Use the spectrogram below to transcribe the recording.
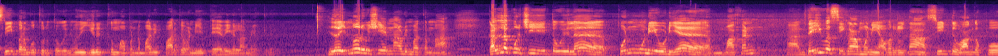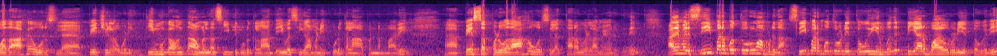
ஸ்ரீபெரும்புத்தூர் தொகுதி வந்து இருக்கும் அப்படின்ற மாதிரி பார்க்க வேண்டிய தேவைகள் எல்லாமே இருக்குது. இதில் இன்னொரு விஷயம் என்ன அப்படின்னு பார்த்தோம்னா கள்ளக்குறிச்சி தொகுதியில் பொன்முடியுடைய மகன் தெய்வ சிகாமணி அவர்கள் தான் சீட்டு வாங்க போவதாக ஒரு சில பேச்சுகளை ஓடிது திமுக வந்து அவங்க தான் சீட்டு கொடுக்கலாம் தெய்வ சிகாமணி கொடுக்கலாம் அப்படின்ற மாதிரி பேசப்படுவதாக ஒரு சில தரவு எல்லாமே இருக்குது. அதே மாதிரி ஸ்ரீபெரும்புத்தூரும் அப்படி தான் ஸ்ரீபெரும்புத்தூருடைய தொகுதி என்பது டிஆர் பால் அவருடைய தொகுதி.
